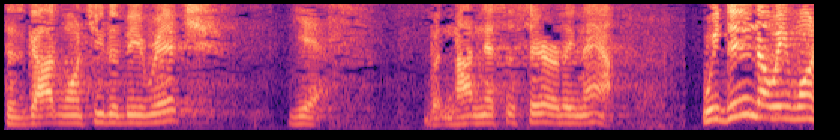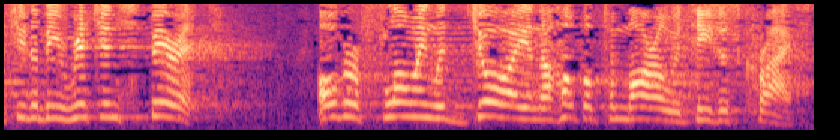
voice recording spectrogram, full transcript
Does God want you to be rich? Yes, but not necessarily now. We do know He wants you to be rich in spirit, overflowing with joy in the hope of tomorrow with Jesus Christ.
